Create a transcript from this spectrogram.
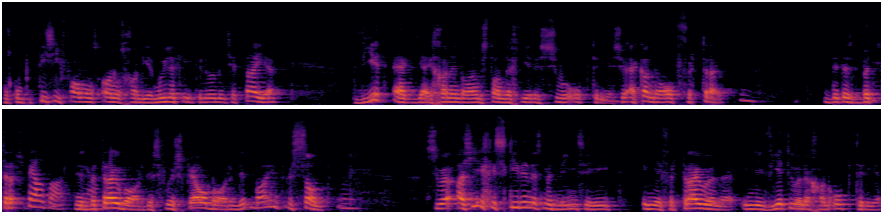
ons kompetisie val ons aan, ons gaan deur moeilike ekonomiese tye, weet ek jy gaan in daai omstandighede so optree. So ek kan daarop vertrou. Dit is betroubaar. Dit is ja. betroubaar, dis voorspelbaar en dis baie interessant. Mm. So as jy 'n geskiedenis met mense het en jy vertrou hulle en jy weet hoe hulle gaan optree.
